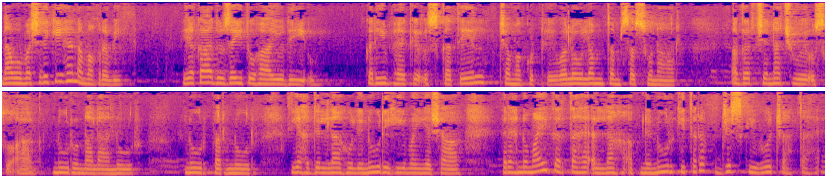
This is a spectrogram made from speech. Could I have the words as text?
نہ وہ مشرقی ہے، نہ مغربی۔ یقاد زیتها یدیئ قریب ہے کہ اس کا تیل چمک اٹھے۔ ولو لم تم سنار اگرچہ نہ چھوئے اس کو آگ، نور نلا نور نور پر نور یہ دلہ نور ہی میشا رہنمائی کرتا ہے اللہ اپنے نور کی طرف جس کی وہ چاہتا ہے۔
